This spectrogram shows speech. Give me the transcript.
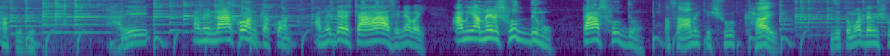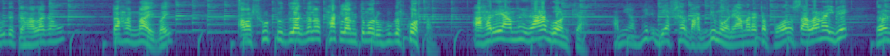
থাকলে আরে আপনি না কন কা কন? আপনার দ্বারা টাহা আছে না ভাই। আমি আপনার সুদ দিমু টাহা সুদ দিমু। আচ্ছা আমি কি সুদ খাই? যে তোমার আমি সুদে টাহা লাগামো? টাহা নাই ভাই। আমার সুদ টুদ লাগবে না থাকলে আমি তোমার উপকার করতাম। আহারে আমি রাগন কা আমি আমার ব্যবসার ভাগ দিব মনে আমার একটা বড় চালান আইবে ধরেন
